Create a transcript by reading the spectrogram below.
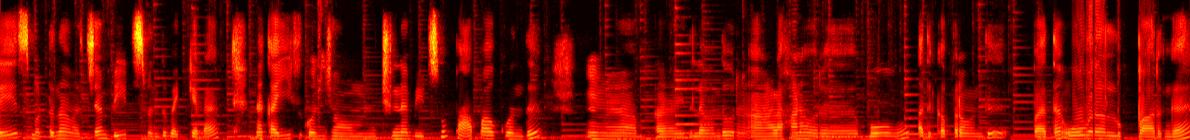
லேஸ் மட்டும்தான் வச்சேன். பீட்ஸ் வந்து வைக்கல. நான் கைக்கு கொஞ்சம் சின்ன பீட்ஸும் பாப்பாவுக்கு வந்து இதில் வந்து ஒரு அழகான ஒரு போவும் அதுக்கப்புறம் வந்து பார்த்தேன். ஓவரால் லுக் பாருங்கள்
